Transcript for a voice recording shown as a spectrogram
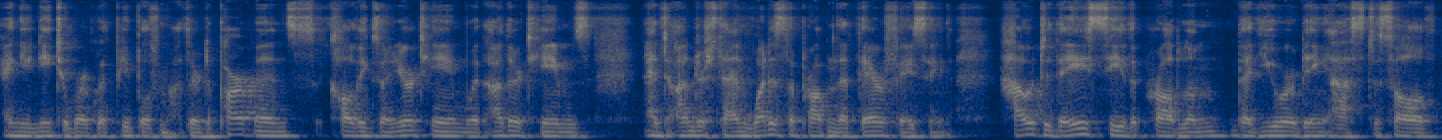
and you need to work with people from other departments, colleagues on your team, with other teams, and to understand what is the problem that they're facing. How do they see the problem that you are being asked to solve?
